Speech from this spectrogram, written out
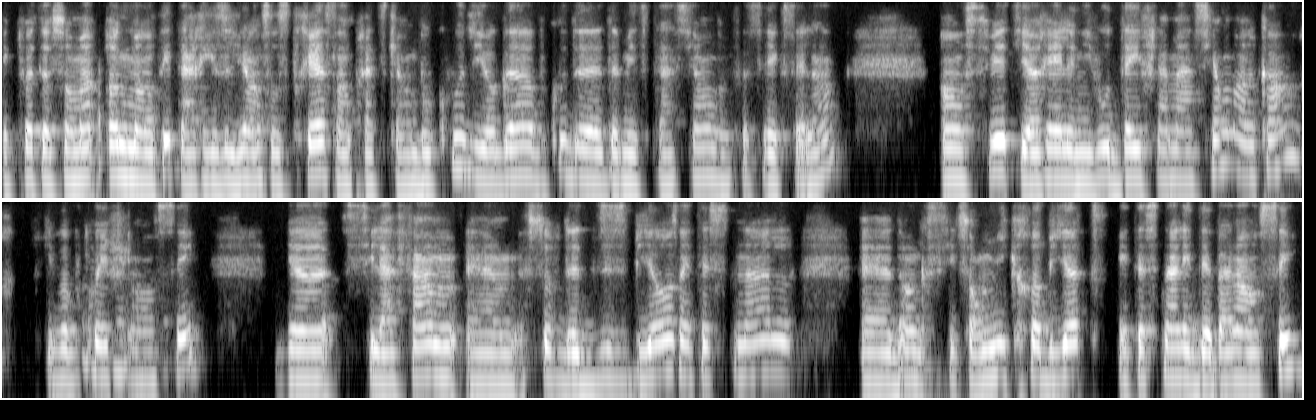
Et toi, tu as sûrement augmenté ta résilience au stress en pratiquant beaucoup de yoga, beaucoup de, méditation, donc ça, c'est excellent. Ensuite, il y aurait le niveau d'inflammation dans le corps qui va beaucoup influencer. Il y a si la femme souffre de dysbiose intestinale, donc si son microbiote intestinal est débalancé,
